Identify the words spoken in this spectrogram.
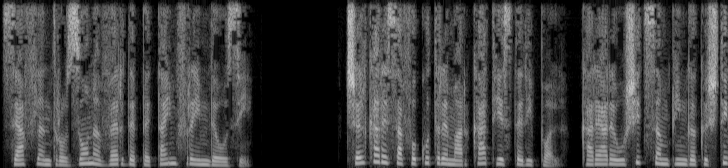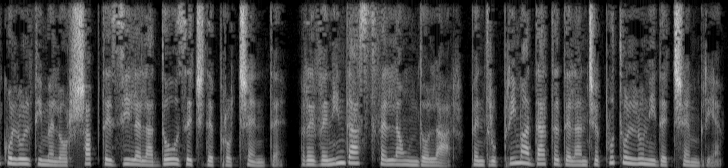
se află într-o zonă verde pe timeframe de o zi. Cel care s-a făcut remarcat este Ripple, care a reușit să împingă câștigul ultimelor șapte zile la 20%, revenind astfel la un dolar, pentru prima dată de la începutul lunii decembrie.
